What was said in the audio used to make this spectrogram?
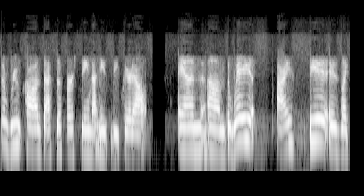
the root cause. That's the first thing that needs to be cleared out. And um, the way I see it is like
